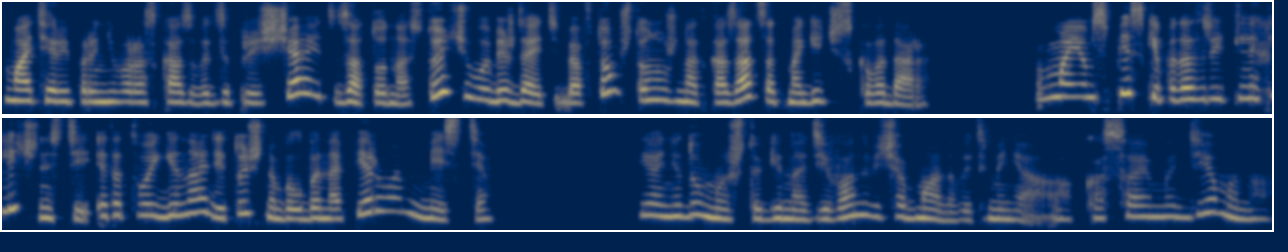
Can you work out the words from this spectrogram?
матери про него рассказывать запрещает, зато настойчиво убеждает тебя в том, что нужно отказаться от магического дара. В моем списке подозрительных личностей этот твой Геннадий точно был бы на первом месте. Я не думаю, что Геннадий Иванович обманывает меня, а касаемо демона...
